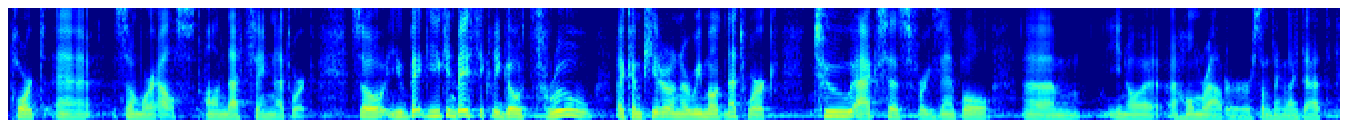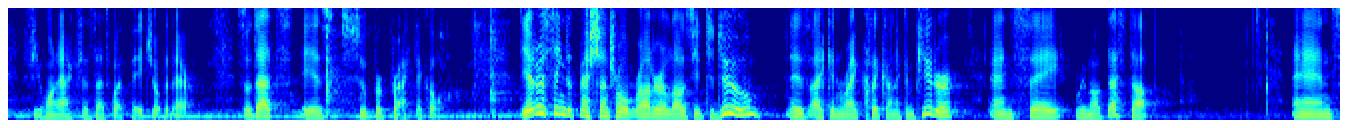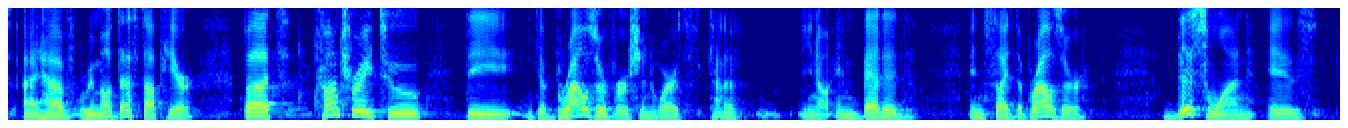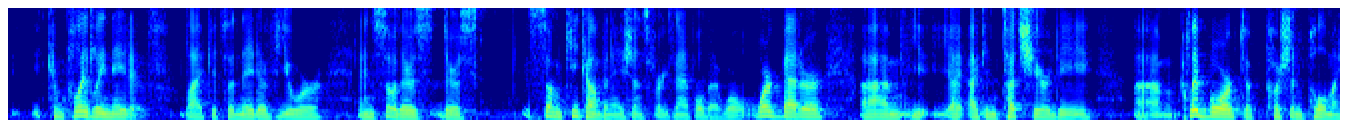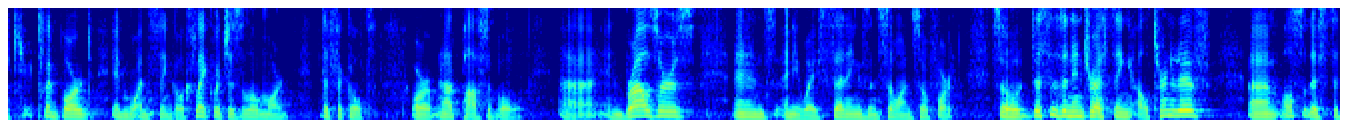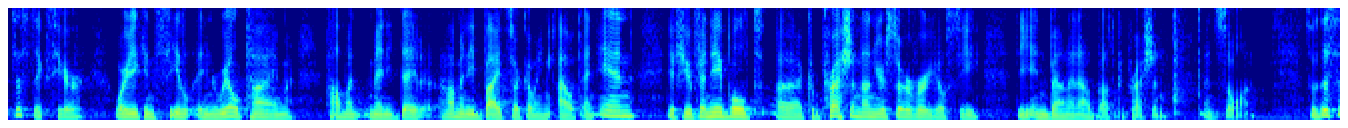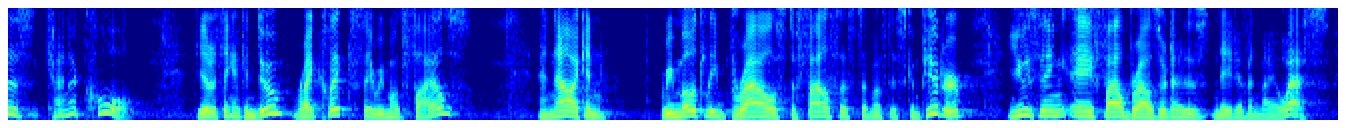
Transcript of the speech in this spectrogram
port uh, somewhere else on that same network. So you, you can basically go through a computer on a remote network to access, for example, um, you know, a, a, home router or something like that if you want to access that web page over there. So that is super practical. The other thing that MeshCentral Router allows you to do is I can right click on a computer and say remote desktop. And I have remote desktop here, but contrary to the, the browser version where it's kind of, you know, embedded inside the browser, this one is completely native, like it's a native viewer. And so there's, there's some key combinations, for example, that will work better. Um, you, I, I, can touch here the um, clipboard to push and pull my clipboard in one single click, which is a little more difficult or not possible uh, in browsers. And anyway, settings and so on and so forth. So this is an interesting alternative. Um, also, there's statistics here where you can see in real time how many data, how many bytes are going out and in. If you've enabled uh, compression on your server, you'll see the inbound and outbound compression and so on. So this is kind of cool. The other thing I can do, right click, say remote files, and now I can remotely browse the file system of this computer using a file browser that is native in my OS.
